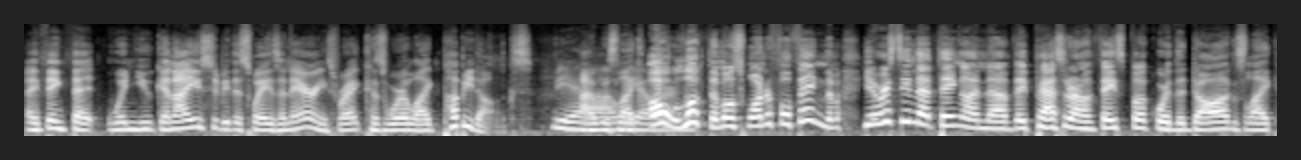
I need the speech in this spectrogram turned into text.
I think that when you and I used to be this way as an Aries, right? Because we're like puppy dogs. Yeah, I was like, oh, look, the most wonderful thing. The, you ever seen that thing on? Uh, they pass it around on Facebook where the dog's like,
